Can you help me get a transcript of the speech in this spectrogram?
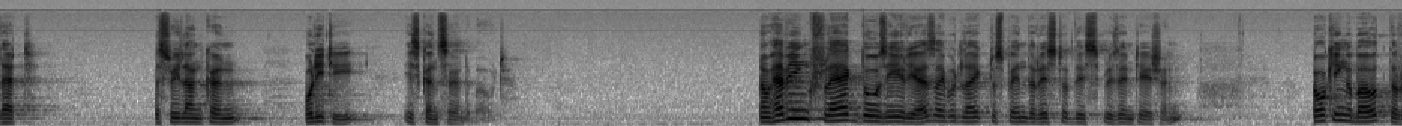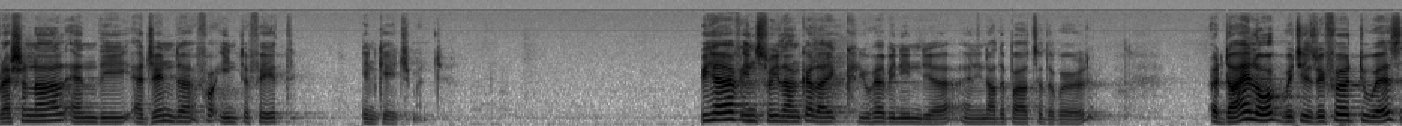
that the Sri Lankan polity is concerned about. Now, having flagged those areas, I would like to spend the rest of this presentation talking about the rationale and the agenda for interfaith engagement. We have in Sri Lanka, like you have in India and in other parts of the world, a dialogue which is referred to as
